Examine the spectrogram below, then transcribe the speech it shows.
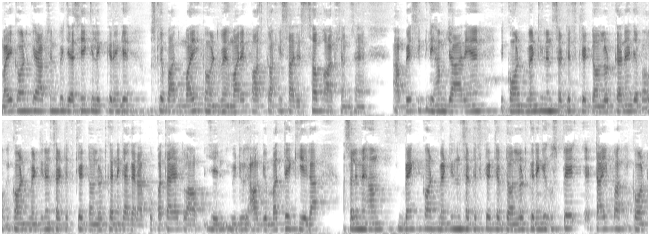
माई अकाउंट के ऑप्शन पे जैसे ही क्लिक करेंगे, उसके बाद माई अकाउंट में हमारे पास काफ़ी सारे सब ऑप्शन हैं। अब बेसिकली हम जा रहे हैं अकाउंट मेंटेनेंस सर्टिफिकेट डाउनलोड कर रहे हैं जब आप अकाउंट मेंटेनेंस सर्टिफिकेट डाउनलोड करने का अगर आपको पता है तो आप ये वीडियो आगे मत देखिएगा। असल में हम बैंक अकाउंट मेंटेनेंस सर्टिफिकेट जब डाउनलोड करेंगे, उस पर टाइप ऑफ़ अकाउंट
